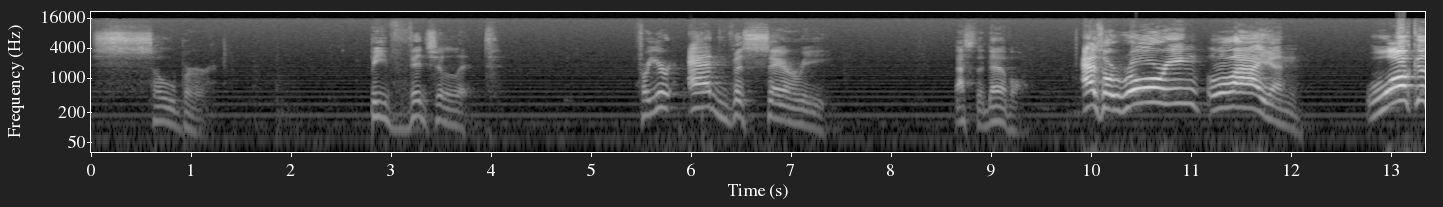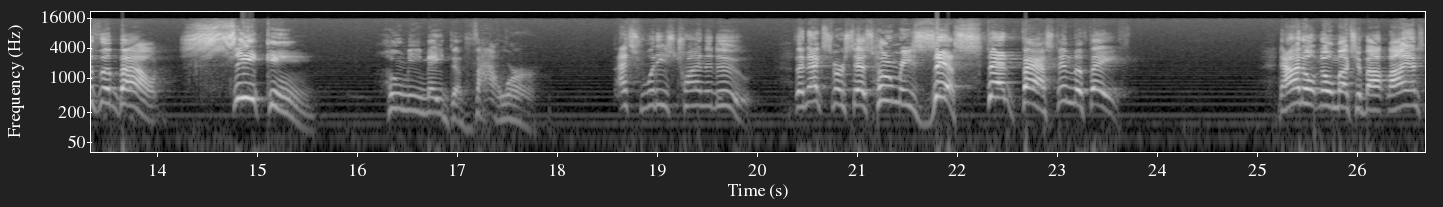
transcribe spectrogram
sober, be vigilant. For your adversary, that's the devil, as a roaring lion, walketh about seeking whom he may devour. That's what he's trying to do. The next verse says, Whom resist steadfast in the faith. Now, I don't know much about lions.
